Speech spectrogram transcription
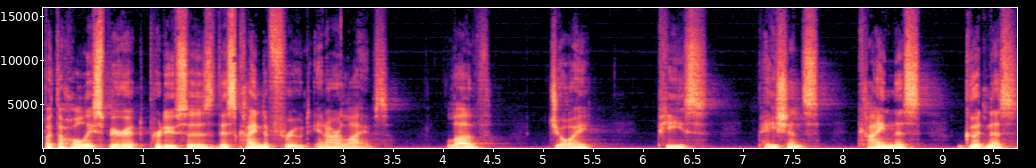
But the Holy Spirit produces this kind of fruit in our lives love, joy, peace, patience, kindness, goodness,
